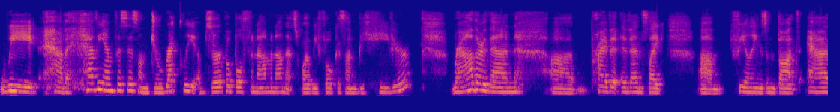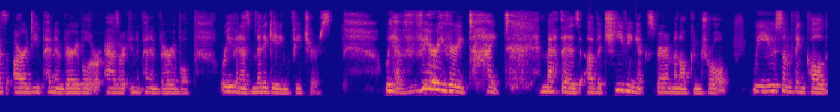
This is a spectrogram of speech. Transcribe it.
We have a heavy emphasis on directly observable phenomenon. That's why we focus on behavior rather than uh, private events like um, feelings and thoughts as our dependent variable or as our independent variable or even as mitigating features we have very, very tight methods of achieving experimental control. We use something called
